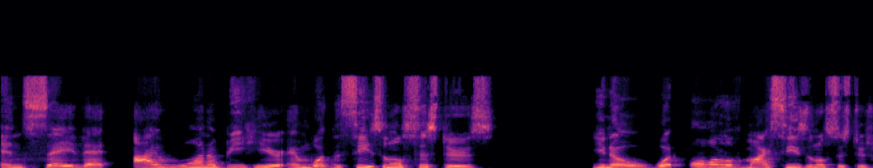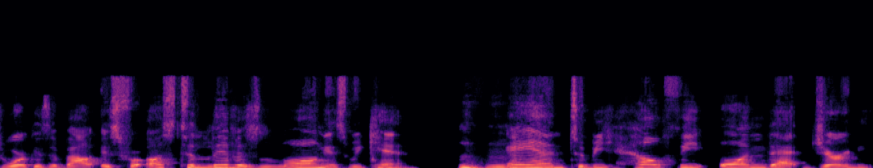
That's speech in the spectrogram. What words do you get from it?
and say that i want to be here and what the seasonal sisters you know what all of my seasonal sisters work is about is for us to live as long as we can mm-hmm. and to be healthy on that journey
